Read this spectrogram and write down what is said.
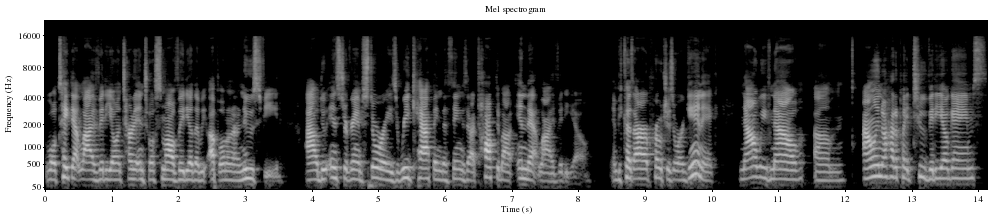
We'll take that live video and turn it into a small video that we upload on our news feed. I'll do Instagram stories recapping the things that I talked about in that live video. And because our approach is organic, now we've now um, I only know how to play two video games,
